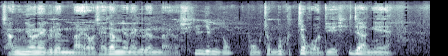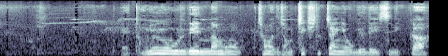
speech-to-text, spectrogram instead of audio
작년에 그랬나요? 재작년에 그랬나요? 신림동, 봉천동 그쪽 어디에 시장에 대통령이 오기로 돼 있나 뭐 청와대 정책실장이 오기로 돼 있으니까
